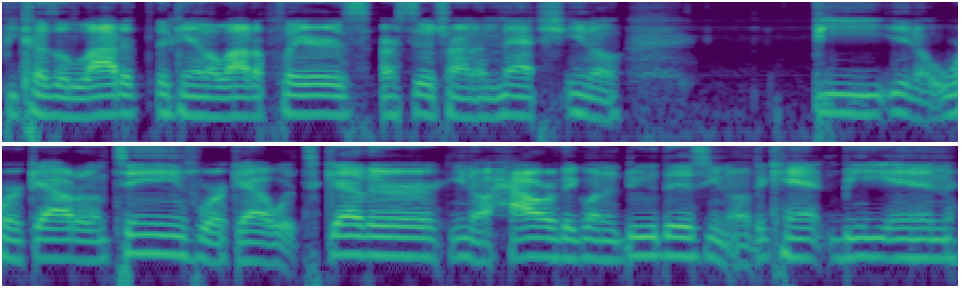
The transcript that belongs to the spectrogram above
because a lot of again a lot of players are still trying to match you know be you know work out on teams work out with together you know how are they going to do this? You know they can't be in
